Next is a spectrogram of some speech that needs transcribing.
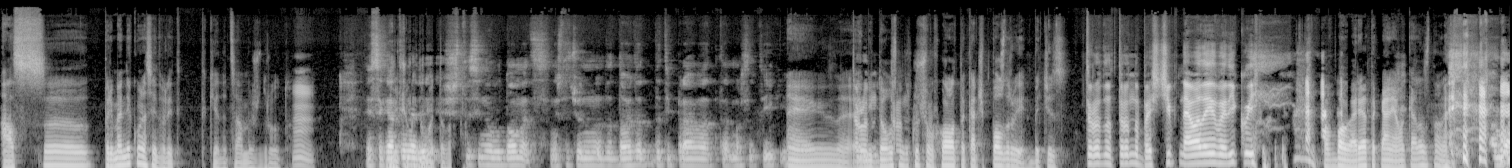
аз, а, при мен никога не са идвали так- такива деца, между другото. Е, сега ти нали, думата ще си новодомец. Нищо чудно да дойдат да ти правят мърсотийки. Е, не, Трудно, еми, долу съм трудно. включвам в хола, така че поздрави, бичес. Трудно, трудно, без чип няма да идва никой. В България така няма как да стане. Ама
